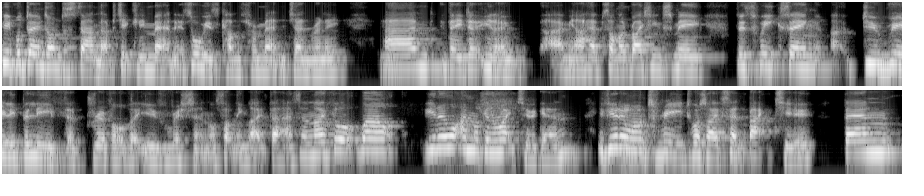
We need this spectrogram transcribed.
people don't understand that particularly men. It's always comes from men generally. Mm. and they don't you know i mean i had someone writing to me this week saying uh, do you really believe the drivel that you've written? or something like that. And i thought well you know what? I'm not going to write to you again. If you don't mm. want to read what i've sent back to you then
